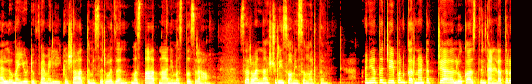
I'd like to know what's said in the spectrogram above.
हॅलो माय यूट्यूब फॅमिली कशा आहात तुम्ही सर्वजण? मस्त आहात ना आणि मस्तच राहा. सर्वांना श्री स्वामी समर्थ. आणि आता जे पण कर्नाटकच्या लोक असतील त्यांना तर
